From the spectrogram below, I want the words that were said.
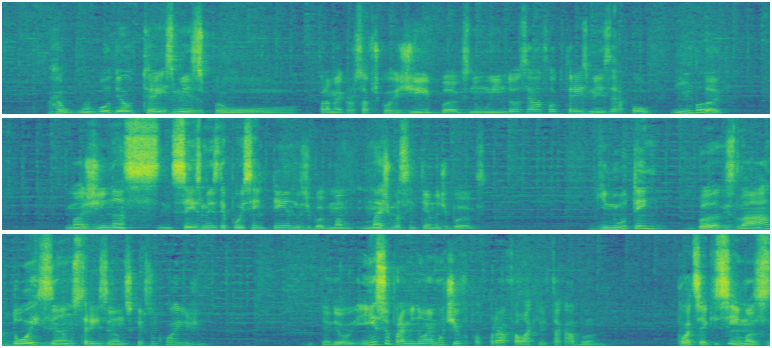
o Google deu três meses para a Microsoft corrigir bugs no Windows ela falou que três meses era pouco. Um bug. Imagina seis meses depois centenas de bugs, uma, mais de uma centena de bugs. GNU tem bugs lá dois anos, três anos que eles não corrigem. Entendeu? Isso pra mim não é motivo pra falar que ele tá acabando. Pode ser que sim, mas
